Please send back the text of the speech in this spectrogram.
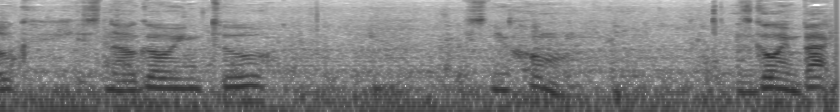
Look. He's now going to his new home. He's going back.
